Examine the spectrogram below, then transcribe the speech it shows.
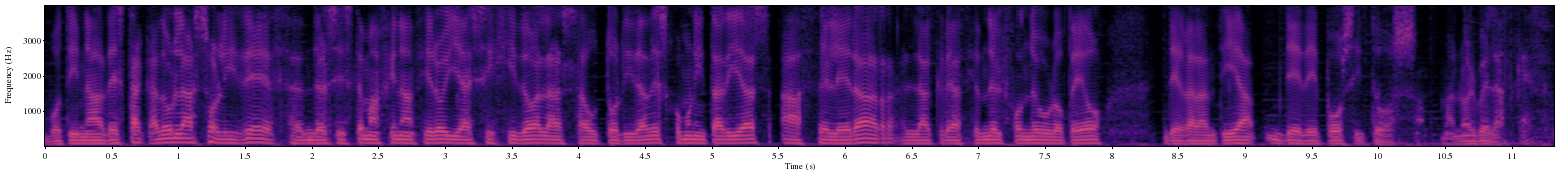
Botín ha destacado la solidez del sistema financiero y ha exigido a las autoridades comunitarias acelerar la creación del Fondo Europeo de Garantía de Depósitos. Manuel Velázquez.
